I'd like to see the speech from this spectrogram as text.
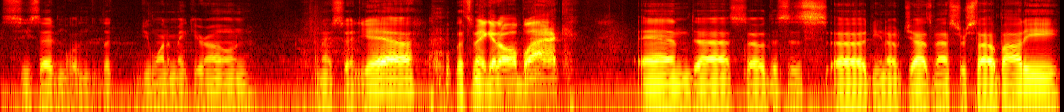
So he said, "Well, look, you want to make your own?" And I said, "Yeah, let's make it all black." And uh, so this is uh, you know Jazzmaster style body.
